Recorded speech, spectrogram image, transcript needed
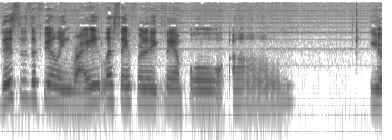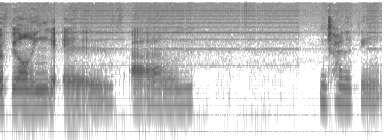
this is a feeling, right? Let's say, for the example, um, your feeling is um I'm trying to think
